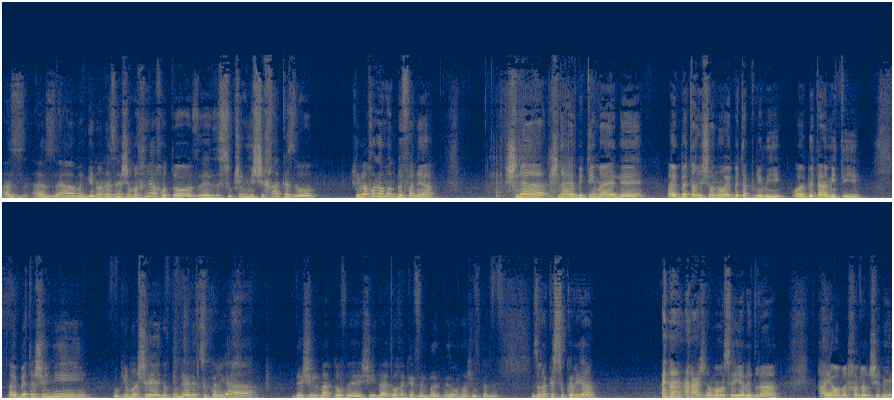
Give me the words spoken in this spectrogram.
אז, אז המנגנון הזה שמכריח אותו זה, זה סוג של משיכה כזאת שהוא לא יכול לעמוד בפניה. שני, שני ההיבטים האלה, ההיבט הראשון הוא ההיבט הפנימי, או ההיבט האמיתי, ההיבט השני הוא כמו שנותנים לילד סוכריה כדי שילמד טוב, אה, שידע לוח הכפל בעל פה או משהו כזה. זה רק הסוכריה. עכשיו מה עושה ילד רע? היה אומר חבר שלי,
